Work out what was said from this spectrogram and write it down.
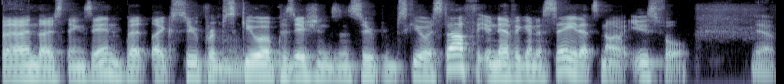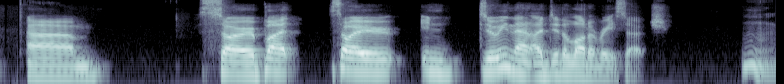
burn those things in but like super Mm. obscure positions and super obscure stuff that you're never going to see that's not useful Yeah. um so but so in doing that i did a lot of research Hmm,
